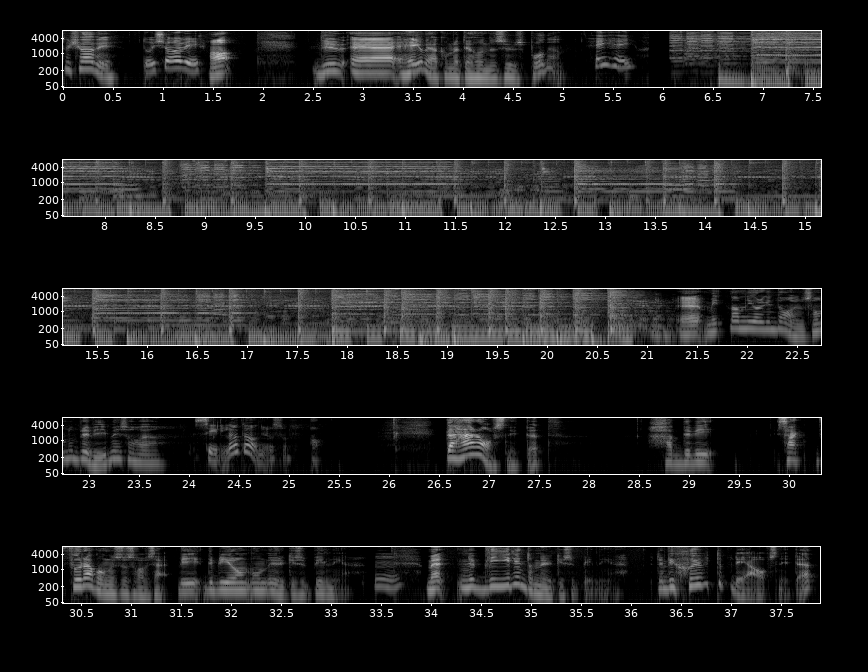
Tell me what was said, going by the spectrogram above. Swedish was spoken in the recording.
Då kör vi. Då kör vi. Ja. Du, eh, hej och välkomna till Hundens hus-podden. Hej hej. Eh, mitt namn är Jörgen Danielsson och bredvid mig så har jag... Silla Danielsson. Det här avsnittet hade vi sagt... Förra gången så sa vi så här, vi, det blir om, om yrkesutbildningar. Men nu blir det inte om yrkesutbildningar. Utan vi skjuter på det avsnittet.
